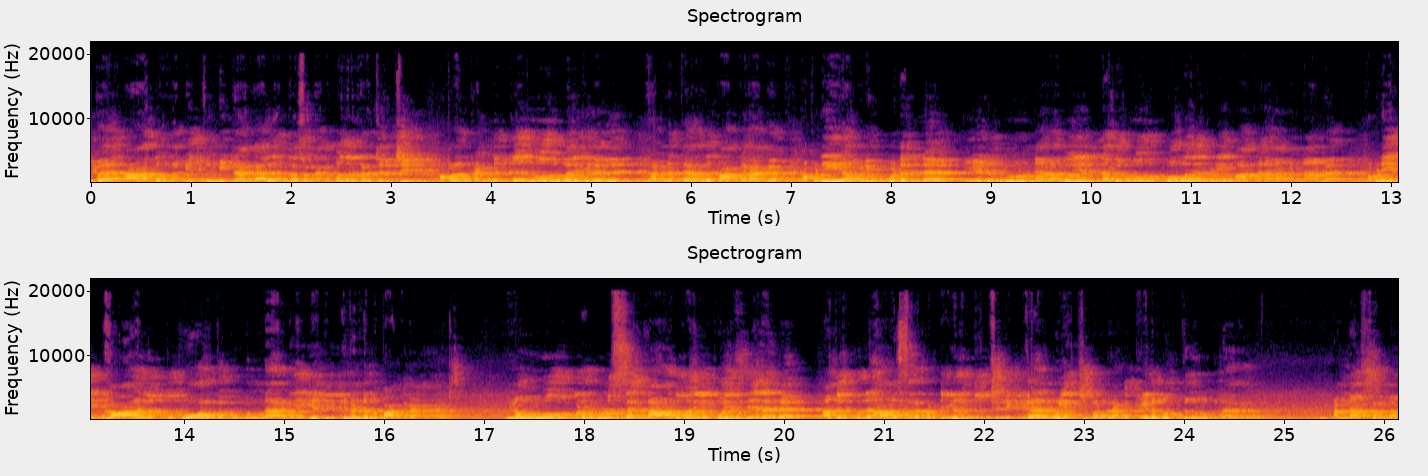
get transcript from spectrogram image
இப்ப ஆதம் நபி தும்மிட்டாங்க அல்ஹம்துலில்லாஹ் சொன்னாங்க பதில் கிடைச்சிருச்சு. அப்புறம் கண்ணுக்கு ரூஹு வருகிறது. கண்ணை திறந்து பார்க்கறாங்க. அப்படியே அவங்களுடைய உடல்ல எலும்பு நரம்பு எல்லாம் அந்த ரூஹு போவது அப்படியே பார்க்கிறாங்க கண்ணால. அப்படியே காலுக்கு போறதுக்கு முன்னாடியே எதிர்க்கு நண்டு இப்ப இன்னும் ரூஹு கூட முழுசா காலு வரையும் போய் சேரல. அதுக்குள்ள அவசரப்பட்டு எழுந்திருச்சு நிக்க முயற்சி பண்றாங்க கீழே பொத்துன்னு விட்டுறாங்க அண்ணா சொன்னா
